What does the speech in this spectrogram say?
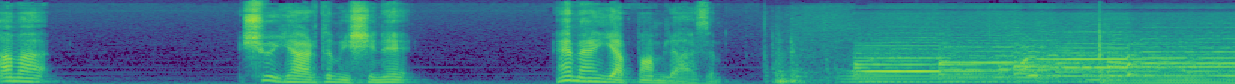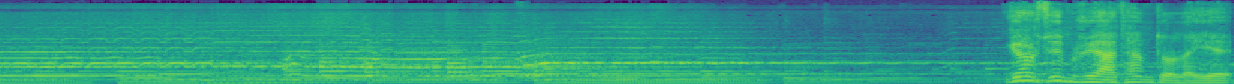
Ama şu yardım işini hemen yapmam lazım. Gördüğüm rüyadan dolayı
